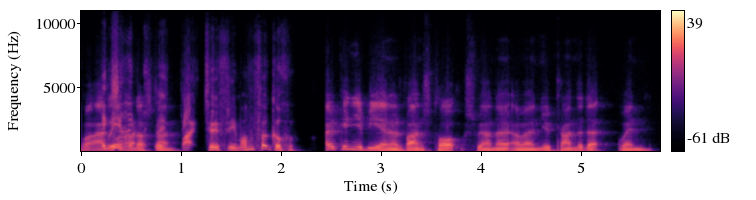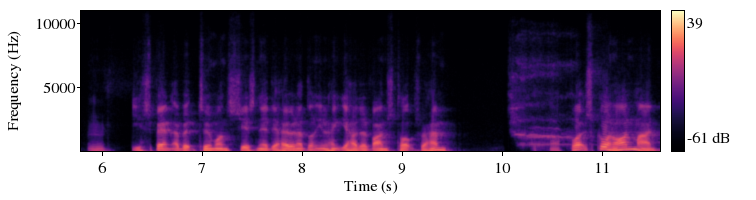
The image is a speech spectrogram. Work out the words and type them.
What I Wait, don't understand. back two, three months ago. How can you be in advanced talks with a, new- with a new candidate when Mm. you spent about two months chasing Eddie Howe, and I don't even think you had advanced talks with him? What's going on, man?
